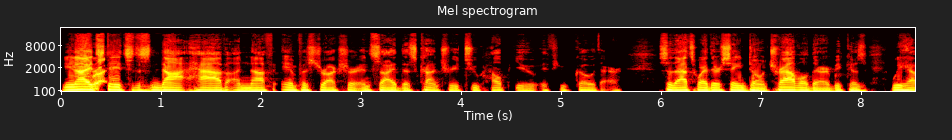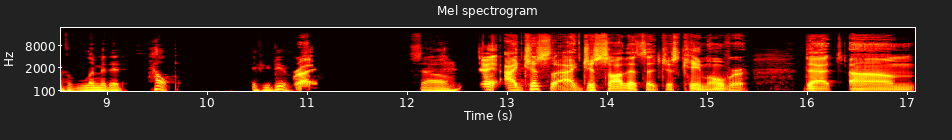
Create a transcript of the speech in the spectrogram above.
The United Right. States does not have enough infrastructure inside this country to help you if you go there. So that's why they're saying don't travel there because we have limited help if you do. Right. So I just I just saw this that just came over that um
